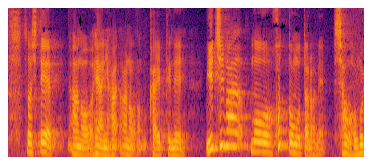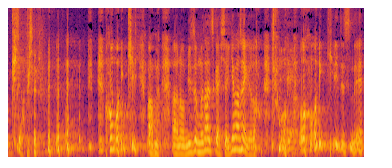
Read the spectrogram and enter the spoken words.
そしてあの部屋にはあの帰ってね一番もうほっと思ったのはねシャワー思いっきり浴びれる。思いっきり、まあ、あの水無駄遣いしちゃいけませんけどでも思いっきりですね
